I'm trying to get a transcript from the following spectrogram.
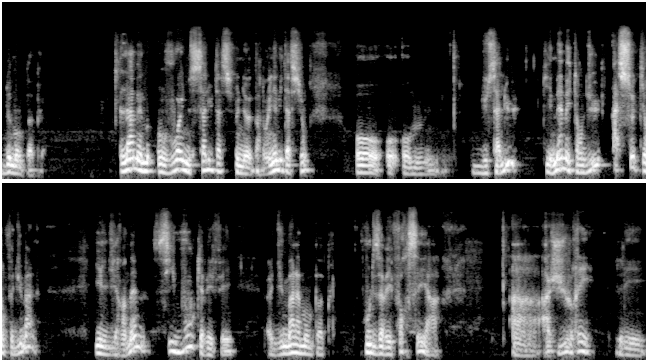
de mon peuple. Là même, on voit une salutation, une, pardon, une invitation au, du salut qui est même étendue à ceux qui ont fait du mal. Il dira même, si vous qui avez fait euh, du mal à mon peuple, vous les avez forcés à, à, jurer les,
